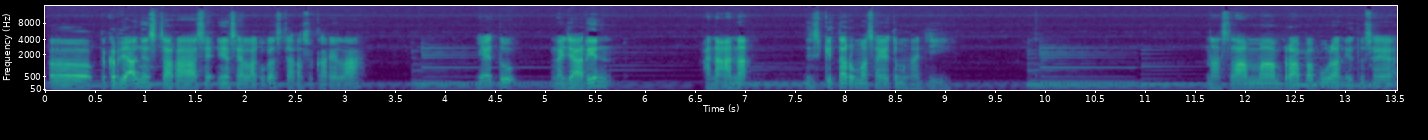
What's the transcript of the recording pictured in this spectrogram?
eh, pekerjaan yang secara yang saya lakukan secara sukarela yaitu ngajarin anak-anak di sekitar rumah saya itu mengaji. Nah, selama berapa bulan itu saya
